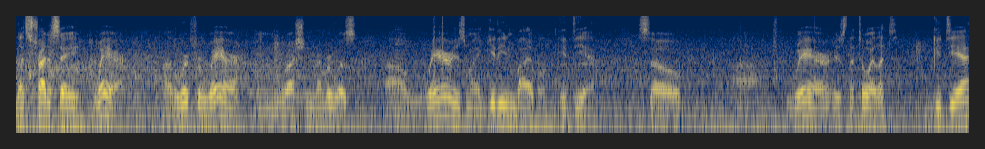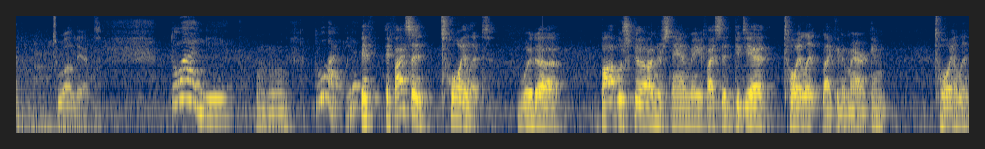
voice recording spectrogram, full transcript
let's try to say where. Uh, the word for where in Russian, remember, was uh, where is my Gideon Bible? Gideon. So, uh, where is the toilet? Gideon tualet. туалет? Туалет. Туалет. If if I said toilet, would uh, Babushka understand me? If I said где toilet, like an American toilet,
